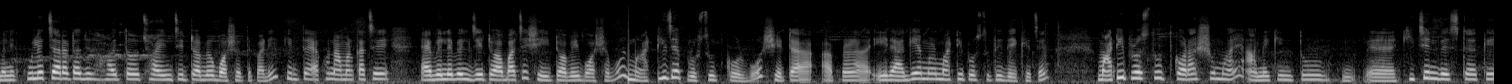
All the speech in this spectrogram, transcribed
মানে কুলের চারাটা হয়তো ছয় ইঞ্চির টবেও বসাতে পারি, কিন্তু এখন আমার কাছে অ্যাভেলেবেল যে টব আছে সেই টবেই বসাবো। মাটি যা প্রস্তুত করব সেটা আপনারা এর আগে আমার মাটি প্রস্তুতি দেখেছেন। মাটি প্রস্তুত করার সময় আমি কিন্তু কিচেন ওয়েস্টটাকে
